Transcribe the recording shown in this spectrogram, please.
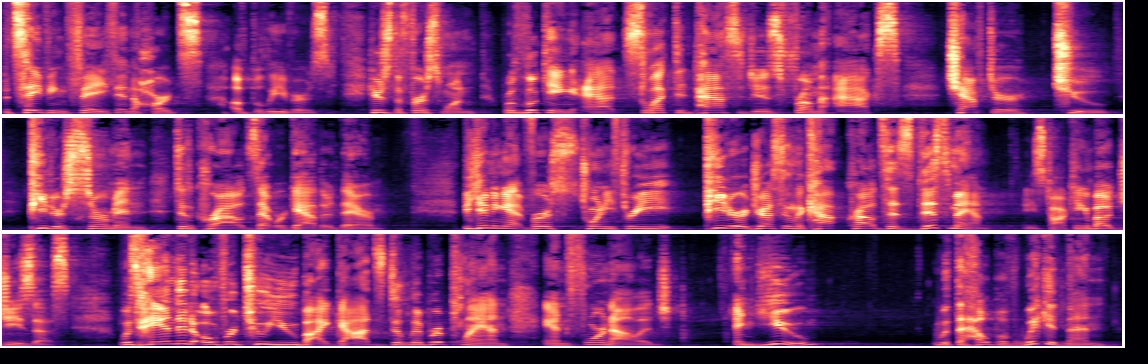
but saving faith in the hearts of believers. Here's the first one. We're looking at selected passages from Acts chapter 2, Peter's sermon to the crowds that were gathered there. Beginning at verse 23, Peter, addressing the crowd, says, This man, he's talking about Jesus, was handed over to you by God's deliberate plan and foreknowledge. And you, with the help of wicked men,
